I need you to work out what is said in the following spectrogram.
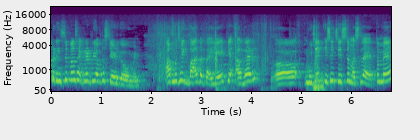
principal secretary of the state government आप मुझे एक बात बताइए कि अगर आ, मुझे किसी चीज़ से मसला है तो मैं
